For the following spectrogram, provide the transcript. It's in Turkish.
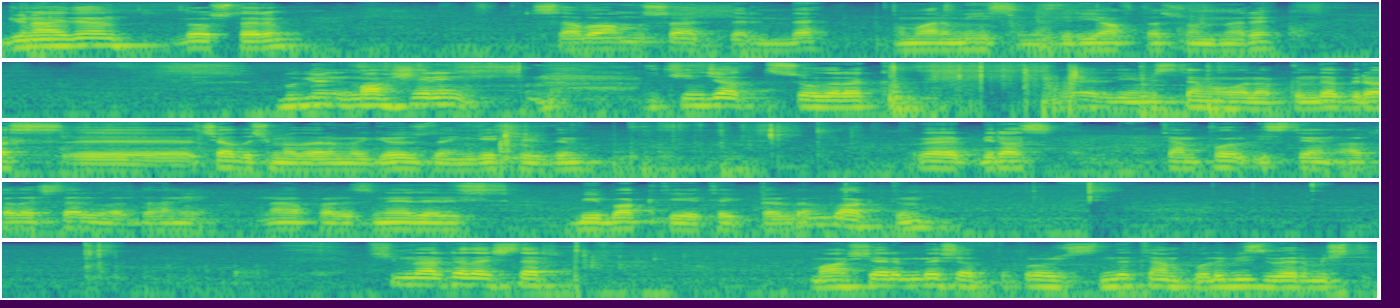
Günaydın dostlarım. Sabahın bu saatlerinde. Umarım iyisinizdir. İyi hafta sonları. Bugün mahşerin ikinci atlısı olarak verdiğimiz temaval hakkında biraz e, çalışmalarımı gözden geçirdim. Ve biraz tempol isteyen arkadaşlar vardı. Hani ne yaparız, ne ederiz bir bak diye tekrardan baktım. Şimdi arkadaşlar Mahşer'in 5 adlı projesinde tempolu biz vermiştik.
